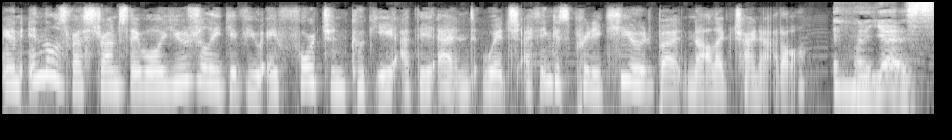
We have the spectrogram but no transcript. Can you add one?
And in those restaurants, they will usually give you a fortune cookie at the end, which I think is pretty cute, but not like China at all. yes，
